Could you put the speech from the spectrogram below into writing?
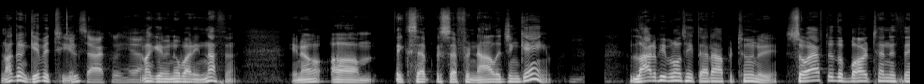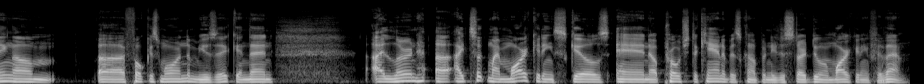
I'm not going to give it to you. Exactly. Yeah. I'm not giving nobody nothing, you know, um, except except for knowledge and game. A lot of people don't take that opportunity. So after the bartending thing, um, uh, I focused more on the music, and then I learned. Uh, I took my marketing skills and approached a cannabis company to start doing marketing for them.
